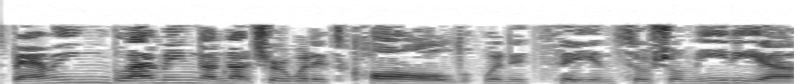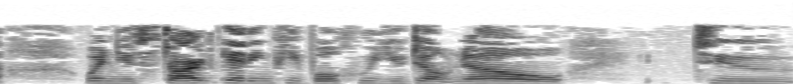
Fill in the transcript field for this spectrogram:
spamming, blamming, I'm not sure what it's called when it's, say, in social media, when you start getting people who you don't know to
